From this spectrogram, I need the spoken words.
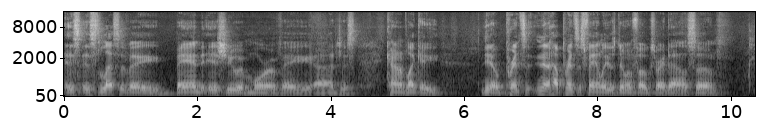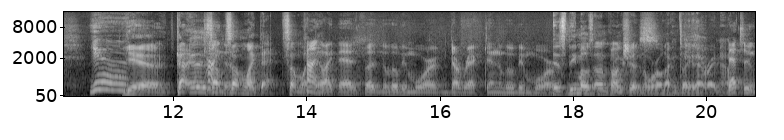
it's it's less of a band issue and more of a uh, just kind of like a you know Prince. You know how Prince's family is doing, folks, right now. So yeah yeah, kind of, something Kinda. something like that. Something like kind that. of like that but a little bit more direct and a little bit more It's the most unpunk shit in the world. I can tell you that right now. that too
